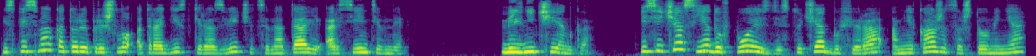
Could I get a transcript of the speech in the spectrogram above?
Из письма, которое пришло от радистки-разведчицы Натальи Арсентьевны Мельниченко. И сейчас еду в поезде, стучат буфера, а мне кажется, что у меня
